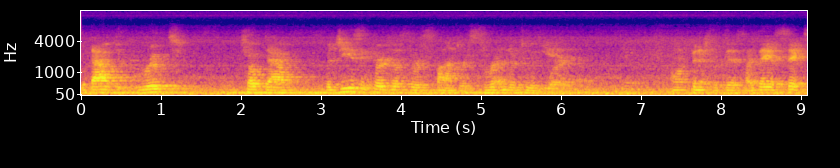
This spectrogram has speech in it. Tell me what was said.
without root, choked out. But Jesus encourages us to respond, to surrender to his word. I want to finish with this Isaiah 6,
